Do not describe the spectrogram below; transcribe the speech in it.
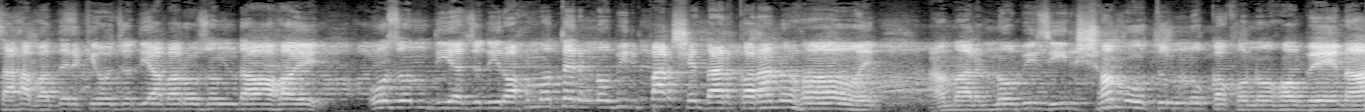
সাহাবাদেরকেও যদি আবার ওজন দেওয়া হয়, ওজন দিয়ে যদি রহমতের নবীর পার্শ্বে দাঁড় করানো হয়, আমার নবীজির সমতুল্য কখনো হবে না।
